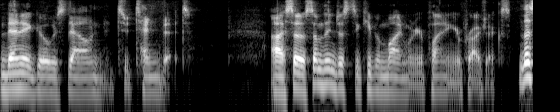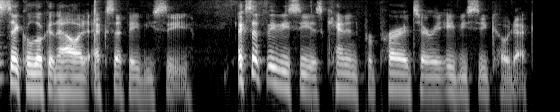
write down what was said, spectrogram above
then it goes down to 10 bit. Uh, so something just to keep in mind when you're planning your projects. Let's take a look at now at XFAVC. XFAVC is Canon's proprietary AVC codec.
